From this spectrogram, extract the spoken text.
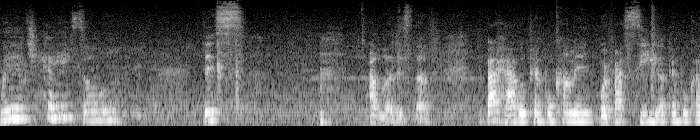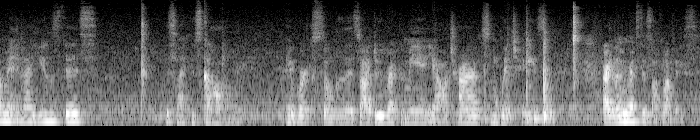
witch hazel. This, I love this stuff. If I have a pimple coming or if I see a pimple coming and I use this, it's like it's gone it works so good. So i do recommend y'all trying some witch hazel. All right let me rinse this off my face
